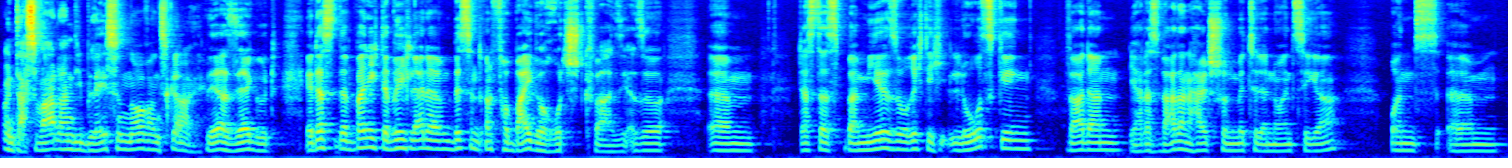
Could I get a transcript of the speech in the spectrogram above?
Und das war dann die Blaze in Northern Sky. Ja, sehr gut. Ja, das, da, bin ich, da bin ich leider ein bisschen dran vorbeigerutscht quasi. Also, ähm, dass das bei mir so richtig losging, war dann, ja, das war dann halt schon Mitte der 90er. Und ähm,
